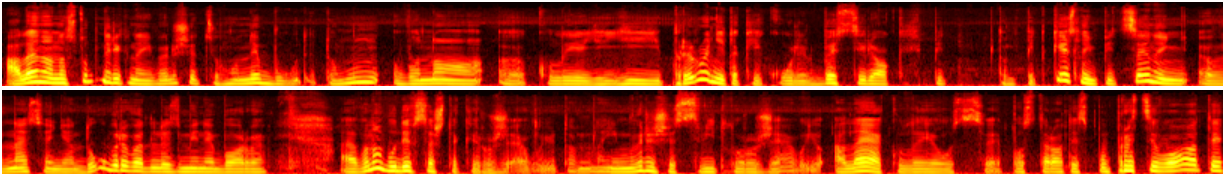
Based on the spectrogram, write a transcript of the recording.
Але на наступний рік найвірніше цього не буде. Тому вона, е, коли її природній такий колір, без всіляких під там підкислень, підсинень, е, внесення добрива для зміни барви, е, вона буде все ж таки рожевою, там найімовірніше світло рожевою. Але коли ось е, постаратись попрацювати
